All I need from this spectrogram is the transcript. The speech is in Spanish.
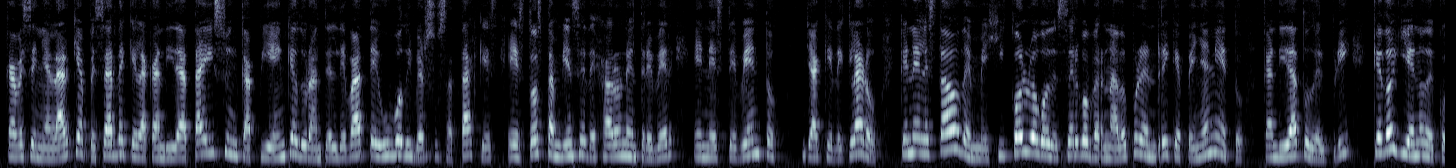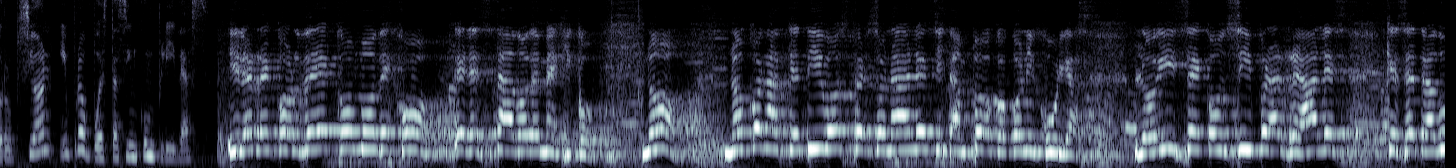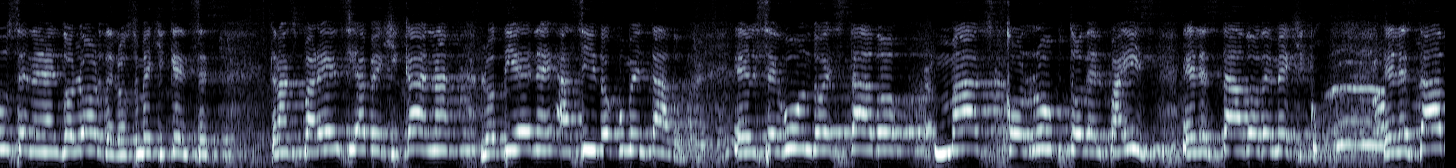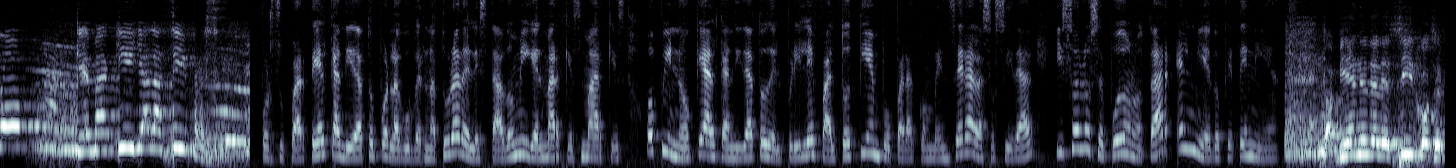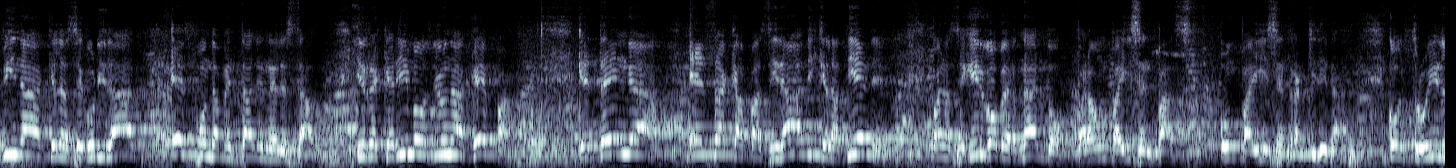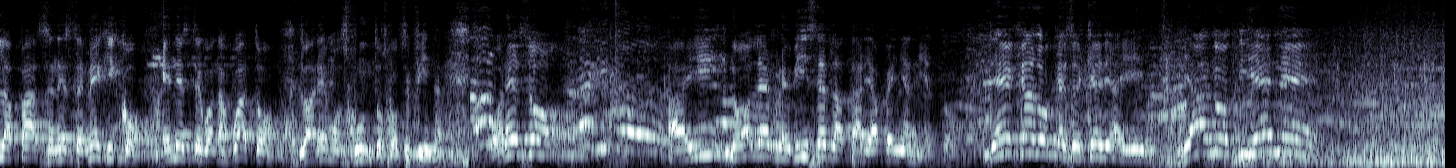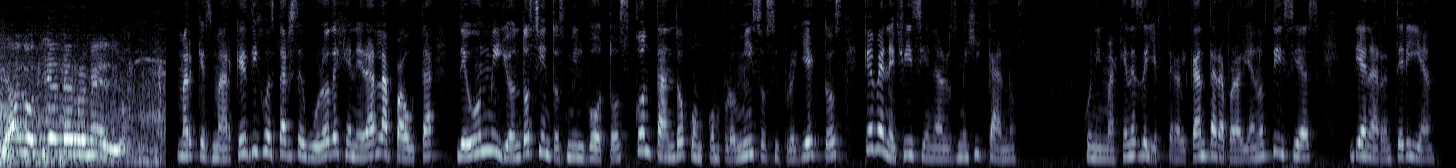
Cabe señalar que a pesar de que la candidata hizo hincapié en que durante el debate hubo diversos ataques, estos también se dejaron entrever en este evento, ya que declaró que en el Estado de México, luego de ser gobernado por Enrique Peña Nieto, candidato del PRI, quedó lleno de corrupción y propuestas incumplidas. Y le recordé cómo dejó el Estado de México. No, no con adjetivos personales y tampoco con injurias. Lo hice con cifras reales que se traducen en el dolor de los mexiquenses. Transparencia Mexicana lo tiene así documentado. El segundo estado más corrupto del país, el Estado de México. El estado que maquilla las cifras. Por su parte, el candidato por la gubernatura del estado, Miguel Márquez Márquez, opinó que al candidato del PRI le faltó tiempo para convencer a la sociedad y solo se pudo notar el miedo que tenía. También he de decir, Josefina, que la seguridad es fundamental en el estado y requerimos de una jefa que tenga esa capacidad y que la tiene para seguir gobernando para un país en paz, un país en tranquilidad. Construir la paz en este México, en este Guanajuato, lo haremos juntos juntos, Josefina. Por eso, ahí no le revises la tarea a Peña Nieto. Déjalo que se quede ahí. Ya no tiene, ya no tiene remedio. Márquez Márquez dijo estar seguro de generar la pauta de 1.200.000 votos, contando con compromisos y proyectos que beneficien a los mexicanos. Con imágenes de Jefter Alcántara para Vía Noticias, Diana Rentería.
